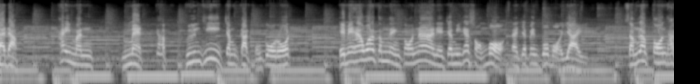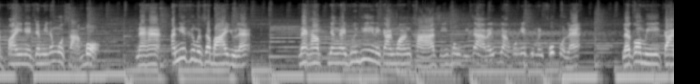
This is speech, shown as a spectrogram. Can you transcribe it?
ระดับให้มันแมทกับพื้นที่จำกัดของตัวรถ เห็นไหมฮะว่าตำแหน่งตอนหน้าเนี่ยจะมีแค่2เบาะแต่จะเป็นตัวเบาะใหญ่สำหรับตอนถัดไปเนี่ยจะมีทั้งหมด3เบาะนะฮะอันนี้คือมันสบายอยู่แล้วนะครับยังไงพื้นที่ในการวางขาสีทรงสีสาอะไรทุกอย่างพวกนี้คือมันครบหมดแล้ว แล้วก็มีการ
